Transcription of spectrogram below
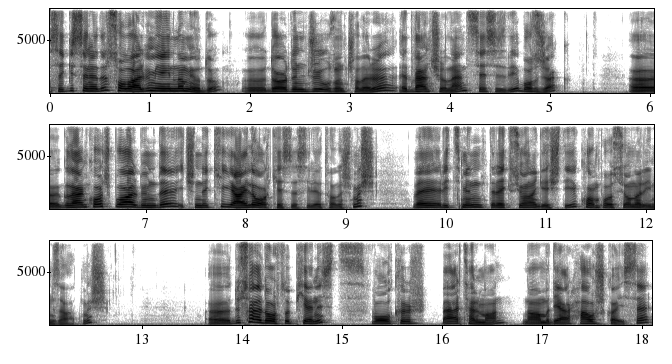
8 ee, senedir solo albüm yayınlamıyordu. Ee, dördüncü uzunçaları Adventureland sessizliği bozacak. Ee, Glenn Koch bu albümde içindeki yaylı orkestrasıyla tanışmış ve ritmin direksiyona geçtiği kompozisyonları imza atmış. Düsseldorflu piyanist Volker Bertelmann, namı diğer Hauschka ise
